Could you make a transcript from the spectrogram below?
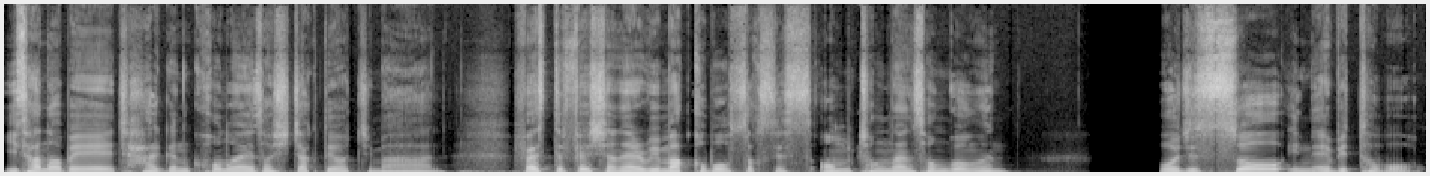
이 산업의 작은 코너에서 시작되었지만 패스트 패션의 remarkable success, 엄청난 성공은 was so inevitable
